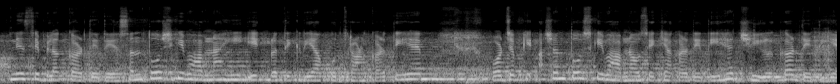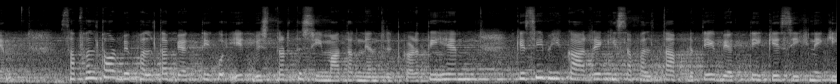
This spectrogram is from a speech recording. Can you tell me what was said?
अपने से बिलक कर देते हैं। संतोष की भावना ही एक प्रतिक्रिया को दृढ़ करती है और जबकि असंतोष की भावना उसे क्या कर देती है? छीड़ कर देती है। सफलता और विफलता व्यक्ति को एक विस्तृत सीमा तक नियंत्रित करती है। किसी भी कार्य की सफलता प्रत्येक व्यक्ति के सीखने की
